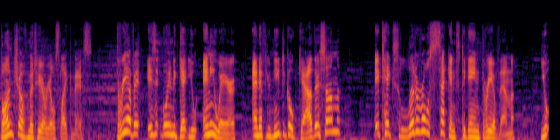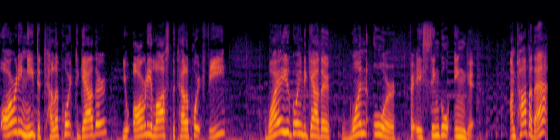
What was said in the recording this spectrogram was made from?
bunch of materials like this. Three of it isn't going to get you anywhere, and if you need to go gather some, it takes literal seconds to gain three of them. You already need to teleport to gather, you already lost the teleport fee. Why are you going to gather one ore for a single ingot? On top of that,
